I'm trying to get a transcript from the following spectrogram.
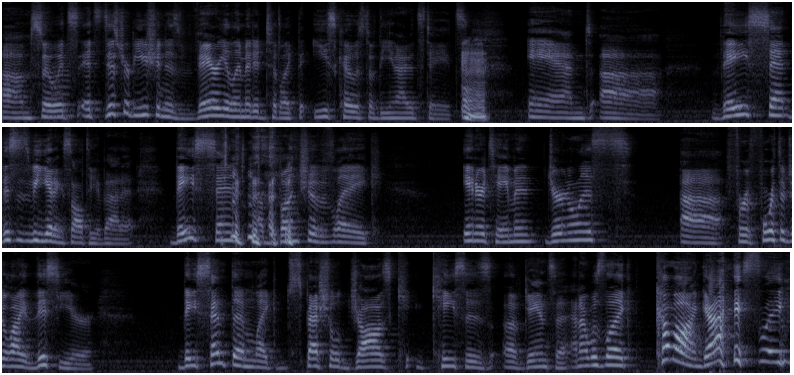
Um, so its its distribution is very limited to like the east coast of the United States, and uh, they sent. This is me getting salty about it. They sent a bunch of like entertainment journalists uh, for Fourth of July this year. They sent them like special Jaws ca- cases of Gansett, and I was like, "Come on, guys! Like,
